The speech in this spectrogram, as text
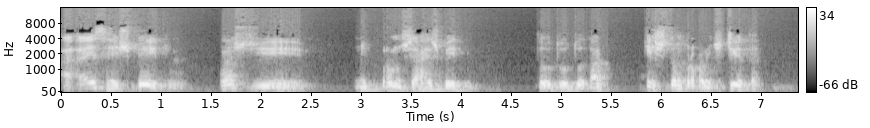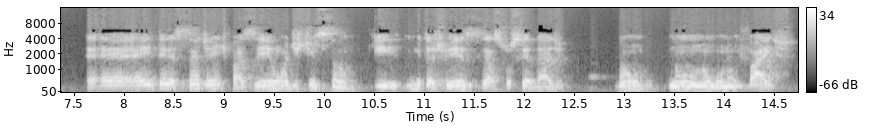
a, a, esse respeito, antes de me pronunciar a respeito do, do, do, da questão propriamente dita, é, é, é, interessante a gente fazer uma distinção que muitas vezes a sociedade não, não, não, não faz,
